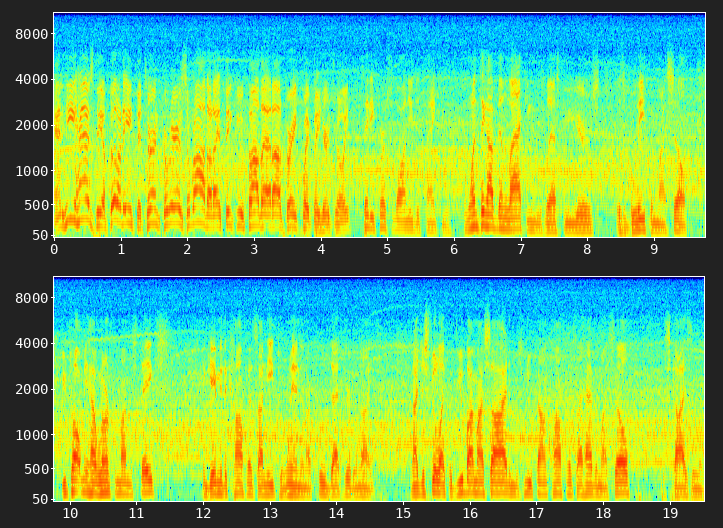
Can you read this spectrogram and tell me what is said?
And he has the ability to turn careers around, and I think you found that out very quickly here, Joey. Teddy, first of all, I need to thank you. The one thing I've been lacking these last few years is a belief in myself. You taught me how to learn from my mistakes and gave me the confidence I need to win, and I proved that here tonight. And I just feel like with you by my side and this newfound confidence I have in myself, the sky's the limit.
